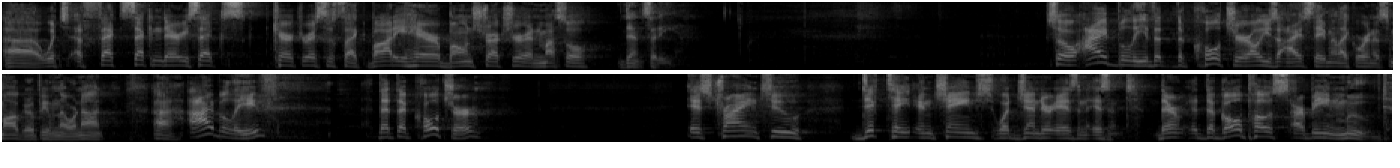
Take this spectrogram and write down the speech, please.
uh, which affect secondary sex characteristics like body hair, bone structure, and muscle density. So I believe that the culture, I'll use an I statement like we're in a small group, even though we're not. Uh, I believe that the culture is trying to dictate and change what gender is and isn't. They're, the goalposts are being moved.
